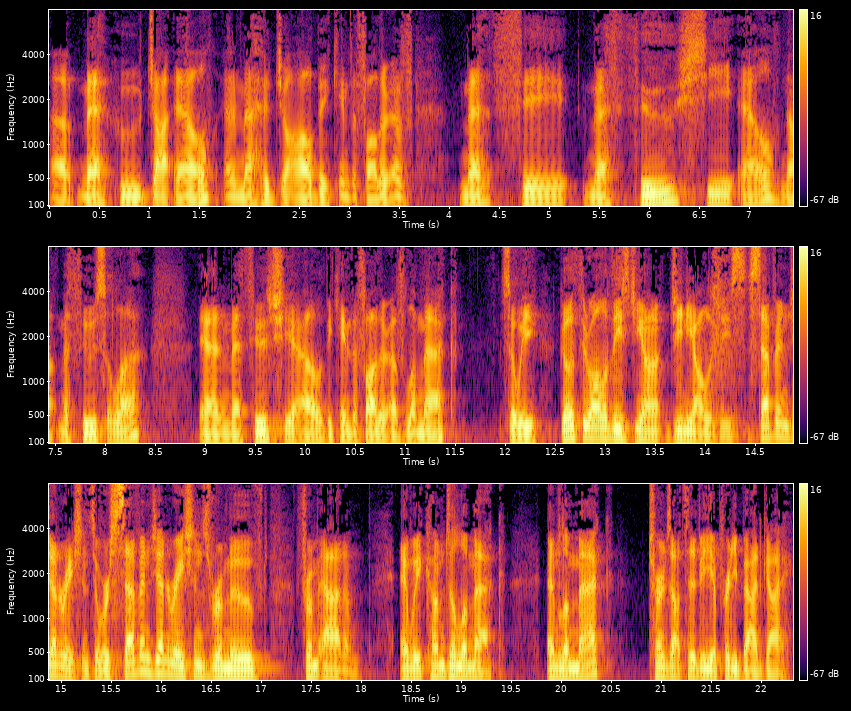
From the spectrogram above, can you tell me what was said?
uh, Mehujael, and Mehujael became the father of Methusiel, not Methuselah, and Methusiel became the father of Lamech. So we go through all of these genealogies, seven generations. So we're seven generations removed from Adam, and we come to Lamech, and Lamech turns out to be a pretty bad guy.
